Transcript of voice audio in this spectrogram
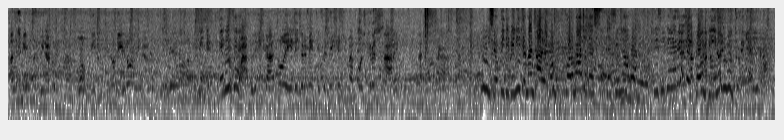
Altrimenti combinato con un buon vino vino nero abbinato. Quindi venite, Profumato, delicato e leggermente effervescente ma può sgrassare la textura. benissimo, quindi venite a mangiare il buon formaggio del, del signor Desiderio e il buon vino di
